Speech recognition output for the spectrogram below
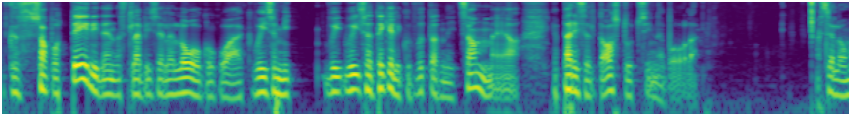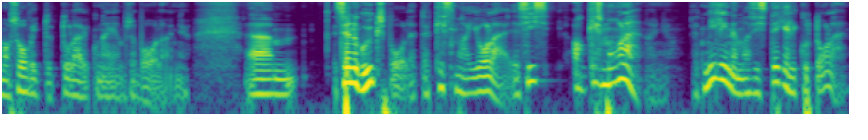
et kas sa saboteerid ennast läbi selle loo kogu aeg või sa mit-, või, või sa tegelikult võtad neid samme ja, ja päriselt astud sinnapoole, selle oma soovitud tulevikunägemuse poole, on ju ähm, see on nagu üks pool, et kes ma ei ole ja siis, aga kes ma olen, on ju, et milline ma siis tegelikult olen.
